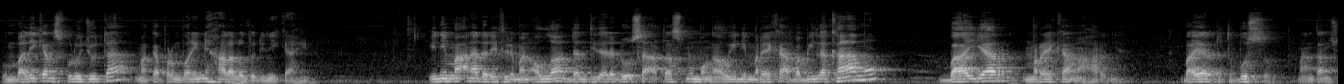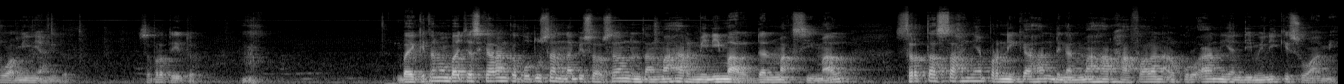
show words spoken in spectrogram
kembalikan 10 juta maka perempuan ini halal untuk dinikahi. Ini makna dari firman Allah dan tidak ada dosa atasmu mengawini mereka apabila kamu bayar mereka maharnya. Bayar itu tebus tuh mantan suaminya gitu. Seperti itu. Baik kita membaca sekarang keputusan Nabi SAW tentang mahar minimal dan maksimal serta sahnya pernikahan dengan mahar hafalan Al-Quran yang dimiliki suami.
